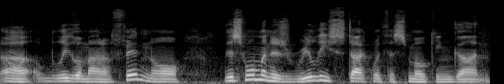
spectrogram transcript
uh, legal amount of fentanyl, this woman is really stuck with a smoking gun,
